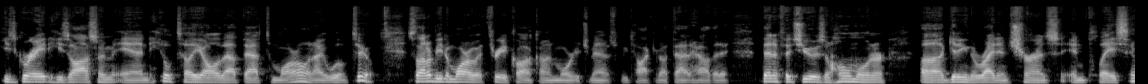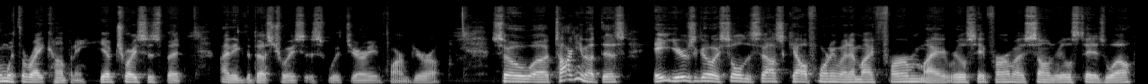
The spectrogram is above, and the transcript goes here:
he's great, he's awesome, and he'll tell you all about that tomorrow, and I will too. So that'll be tomorrow at three o'clock on Mortgage Madness. We'll be talking about that, how that it benefits you as a homeowner uh, getting the right insurance in place and with the right company. You have choices, but I think the best choices with Jerry and Farm Bureau. So, uh, talking about this, eight years ago, I sold this house in California. When I had my firm, my real estate firm, I was selling real estate as well.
